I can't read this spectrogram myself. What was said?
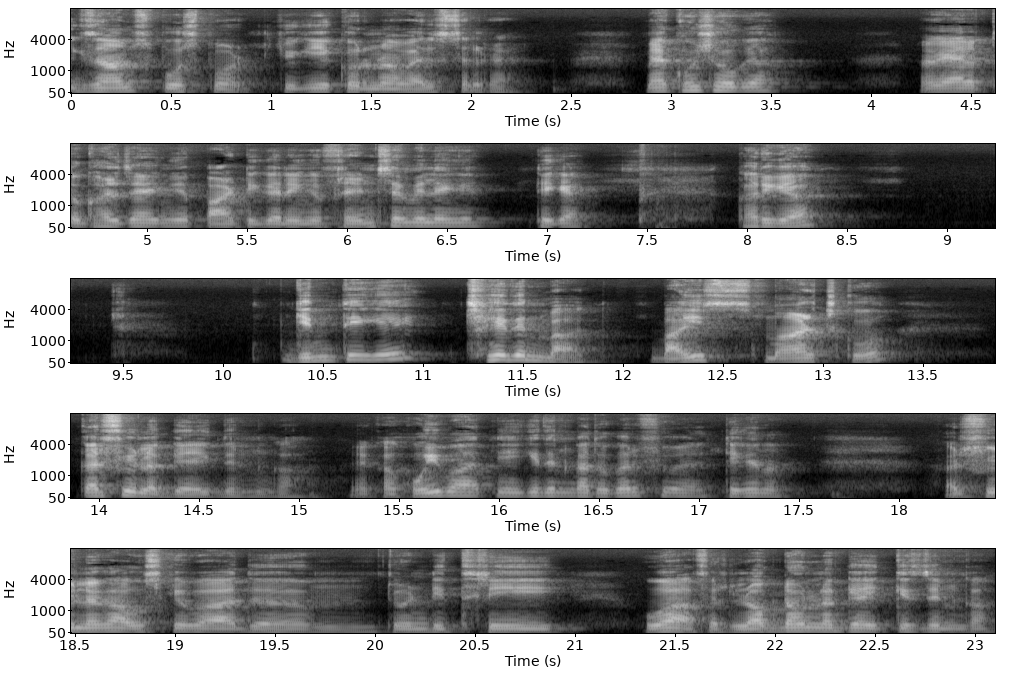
एग्ज़ाम्स पोस्टपोन क्योंकि ये कोरोना वायरस चल रहा है। मैं खुश हो गया। मैं यार, अब तो घर जाएँगे पार्टी करेंगे फ्रेंड से मिलेंगे। ठीक है? घर गया। गिनती के छः दिन बाद, बाईस मार्च को कर्फ्यू लग गया एक दिन का। मैं कहा, कोई बात नहीं, एक ही दिन का तो कर्फ्यू है। ठीक है ना? कर्फ्यू लगा, उसके बाद ट्वेंटी थ्री हुआ, फिर लॉकडाउन लग गया इक्कीस दिन का।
